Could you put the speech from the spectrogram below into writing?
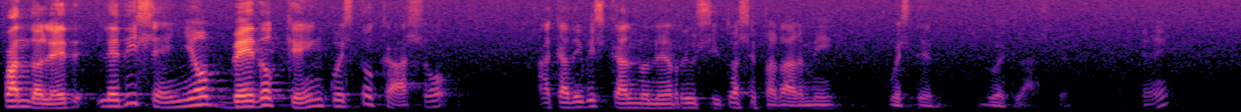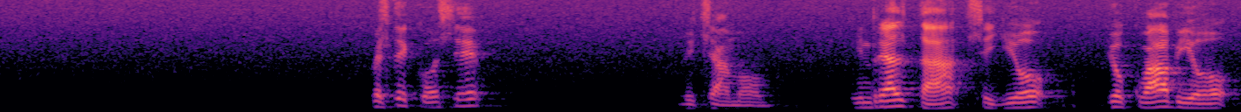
Quando le, le disegno vedo che in questo caso HDB Scan non è riuscito a separarmi queste due cluster. Okay? Queste cose, diciamo, in realtà se io, io qua vi ho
